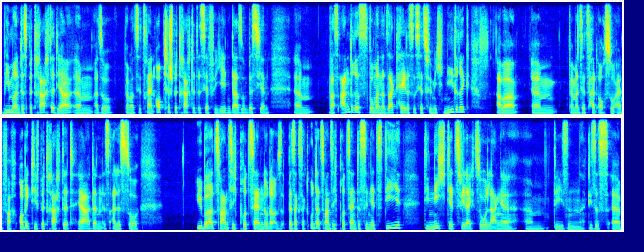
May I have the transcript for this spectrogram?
wie man das betrachtet, ja. Ähm, also wenn man es jetzt rein optisch betrachtet, ist ja für jeden da so ein bisschen ähm, was anderes, wo man dann sagt, hey, das ist jetzt für mich niedrig. Aber ähm, wenn man es jetzt halt auch so einfach objektiv betrachtet, ja, dann ist alles so über 20 Prozent oder besser gesagt unter 20 Prozent. Das sind jetzt die, die nicht jetzt vielleicht so lange ähm, diesen, dieses äh,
